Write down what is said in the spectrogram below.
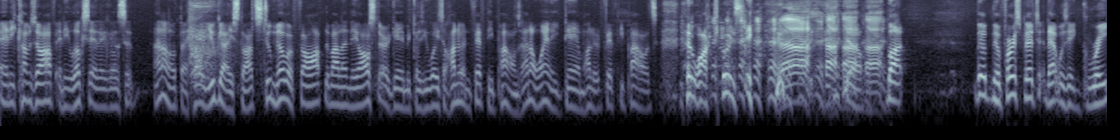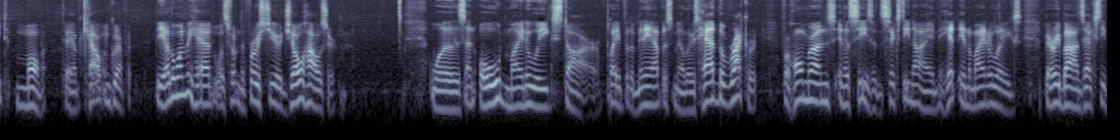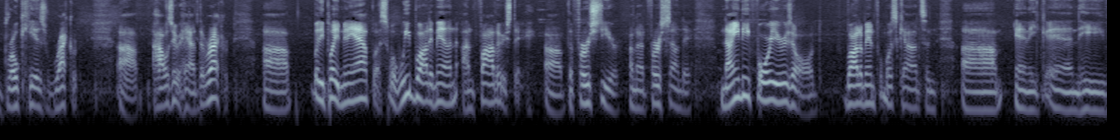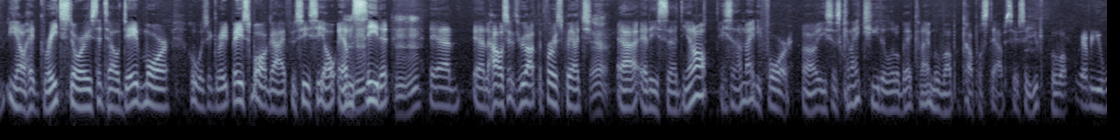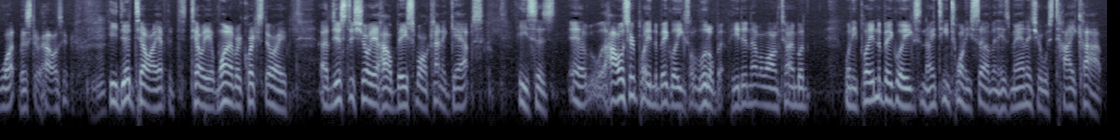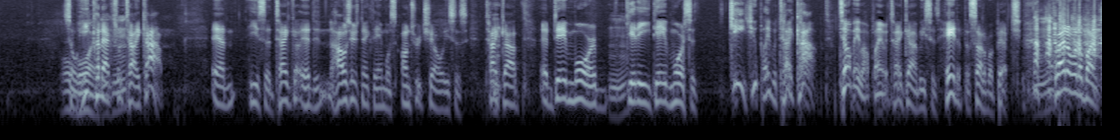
And he comes off, and he looks at it and goes, I don't know what the hell you guys thought. Stu Miller fell off the mound in the All Star game because he weighs 150 pounds. I don't weigh any damn 150 pounds. and walked to his seat. You know, But the, the first pitch, that was a great moment to have Calvin Griffith. The other one we had was from the first year. Joe Hauser was an old minor league star, played for the Minneapolis Millers, had the record for home runs in a season, 69 hit in the minor leagues. Barry Bonds actually broke his record. Uh, Hauser had the record. Uh, but he played Minneapolis. Well, we brought him in on Father's Day, uh, the first year, on that first Sunday. 94 years old, brought him in from Wisconsin, um, and he and he you know had great stories to tell. Dave Moore, who was a great baseball guy from CCO, Mm-hmm. emceed it, and and Hauser threw out the first pitch, Yeah. uh, and he said, you know, he said I'm 94. Uh, he says, can I cheat a little bit? Can I move up a couple steps? He said, you can move up wherever you want, Mister Hauser. He did tell. I have to tell you one other quick story, uh, just to show you how baseball kind of gaps. He says uh, Hauser played in the big leagues a little bit. He didn't have a long time, but when he played in the big leagues in 1927, his manager was Ty Cobb. Oh, so he boy. connects with mm-hmm. Ty Cobb. And he said, Ty, and Hauser's nickname was Unser Choe. He says, Ty mm. Cobb. And Dave Moore, mm-hmm. giddy Dave Moore says, Geez, you played with Ty Cobb. Tell me about playing with Ty Cobb. He says, Hated the son of a bitch. Mm-hmm. right over the mic.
